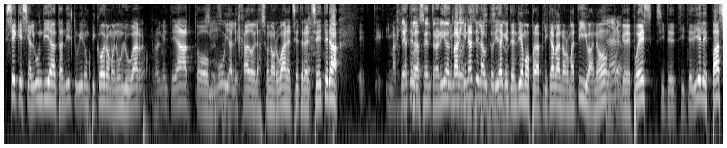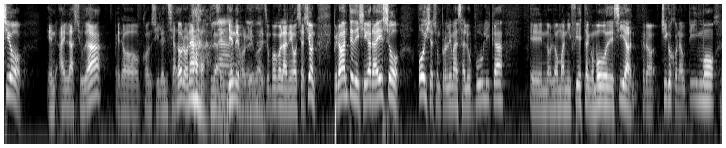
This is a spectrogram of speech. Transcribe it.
Sé que si algún día Tandil tuviera un picódromo en un lugar realmente apto, Sí, muy sí. alejado de la zona urbana, etcétera, etcétera, eh, te- imagínate la, imagínate la autoridad que tendríamos para aplicar la normativa, ¿no? Claro. Porque después, si te, si te di el espacio en, en la ciudad, pero con silenciador o nada, Claro. ¿se entiende? Porque esta es un poco la negociación. Pero antes de llegar a eso, hoy ya es un problema de salud pública, eh, nos lo manifiestan, como vos decías, pero chicos con autismo. Sí.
